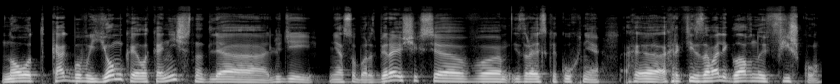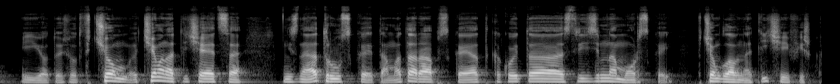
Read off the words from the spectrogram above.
Но вот как бы вы емко и лаконично для людей, не особо разбирающихся в израильской кухне, охарактеризовали главную фишку ее. То есть вот в чем, чем она отличается не знаю, от русской, там, от арабской, от какой-то средиземноморской. В чем главное отличие и фишка?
